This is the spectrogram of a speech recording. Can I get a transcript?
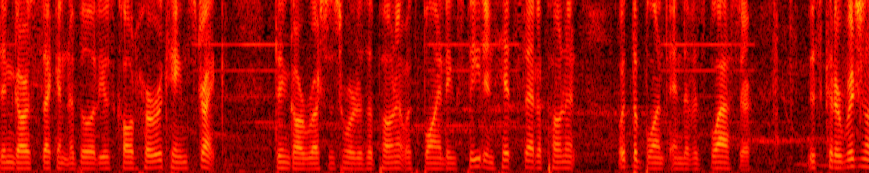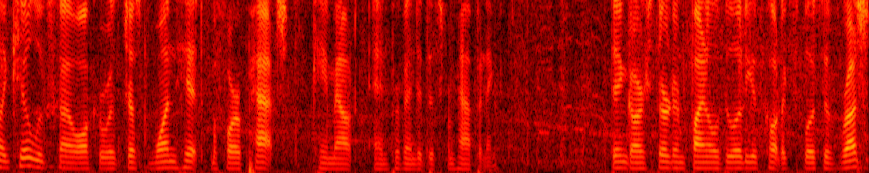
Dengar's second ability is called Hurricane Strike. Dengar rushes toward his opponent with blinding speed and hits that opponent with the blunt end of his blaster. This could originally kill Luke Skywalker with just one hit before a patch came out and prevented this from happening. Dengar's third and final ability is called Explosive Rush,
